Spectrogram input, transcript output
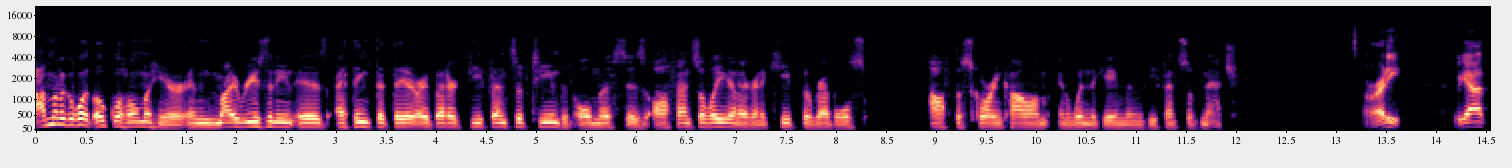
I'm going to go with Oklahoma here, and my reasoning is I think that they are a better defensive team than Ole Miss is offensively, and they're going to keep the Rebels off the scoring column and win the game in the defensive match. Alrighty, we got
